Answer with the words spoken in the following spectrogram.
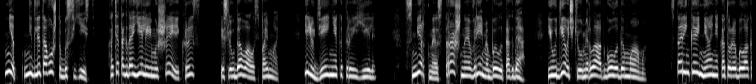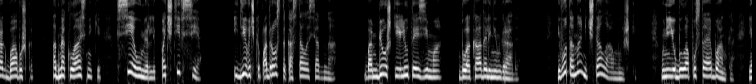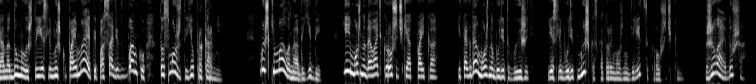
Нет, не для того, чтобы съесть, хотя тогда ели и мышей, и крыс, если удавалось поймать. И людей некоторые ели. Смертное, страшное время было тогда, и у девочки умерла от голода мама. Старенькая няня, которая была как бабушка, одноклассники, все умерли, почти все. И девочка-подросток осталась одна. Бомбежки и лютая зима, блокада Ленинграда. И вот она мечтала о мышке. У нее была пустая банка, и она думала, что если мышку поймает и посадит в банку, то сможет ее прокормить. Мышке мало надо еды, ей можно давать крошечки от пайка, и тогда можно будет выжить, если будет мышка, с которой можно делиться крошечками. Живая душа.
